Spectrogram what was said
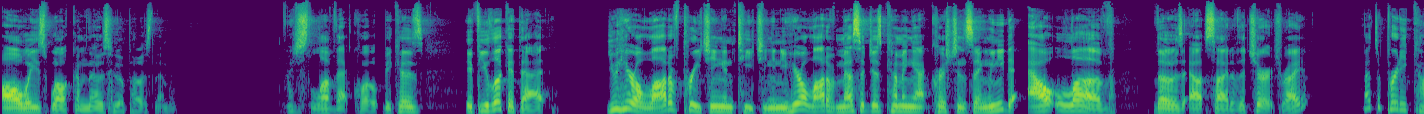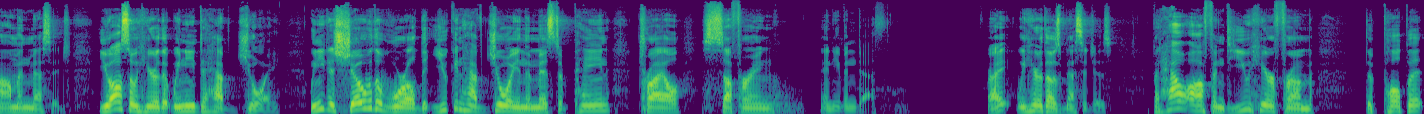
always welcome those who oppose them. I just love that quote because if you look at that, you hear a lot of preaching and teaching, and you hear a lot of messages coming at Christians saying we need to outlove those outside of the church, right? That's a pretty common message. You also hear that we need to have joy. We need to show the world that you can have joy in the midst of pain, trial, suffering, and even death. Right? We hear those messages. But how often do you hear from the pulpit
